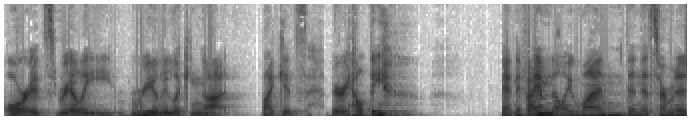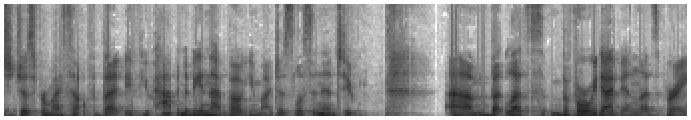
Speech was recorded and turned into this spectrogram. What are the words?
or it's really, really looking not like it's very healthy. And if I am the only one, then this sermon is just for myself. But if you happen to be in that boat, you might just listen in too. Um, but let's, before we dive in, let's pray.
